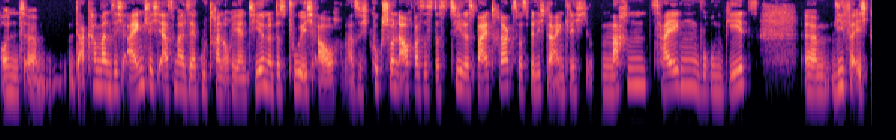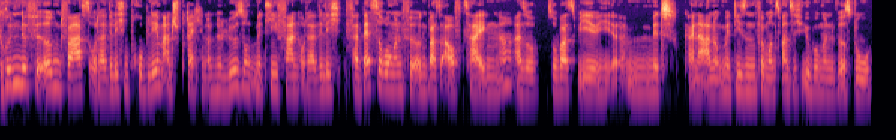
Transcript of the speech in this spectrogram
Und ähm, da kann man sich eigentlich erstmal sehr gut dran orientieren und das tue ich auch. Also ich gucke schon auch, was ist das Ziel des Beitrags, was will ich da eigentlich machen, zeigen, worum geht's, ähm, liefere ich Gründe für irgendwas oder will ich ein Problem ansprechen und eine Lösung mitliefern oder will ich Verbesserungen für irgendwas aufzeigen. Ne? Also sowas wie mit, keine Ahnung, mit diesen 25 Übungen wirst du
